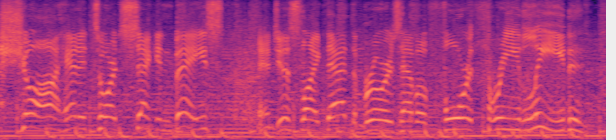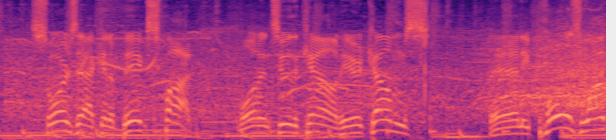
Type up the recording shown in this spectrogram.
Shaw headed towards second base. And just like that, the Brewers have a 4 3 lead. Swarzak in a big spot. One and two the count. Here it comes. And he pulls one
